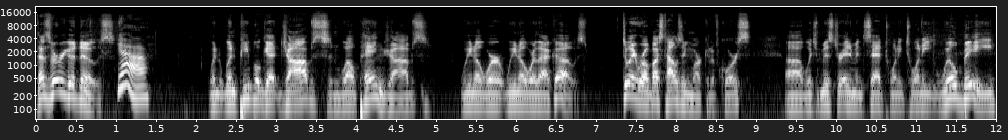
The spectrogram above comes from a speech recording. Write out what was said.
that's very good news. Yeah. When when people get jobs and well-paying jobs, we know where we know where that goes. To a robust housing market, of course, uh, which Mr. Inman said 2020 will be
